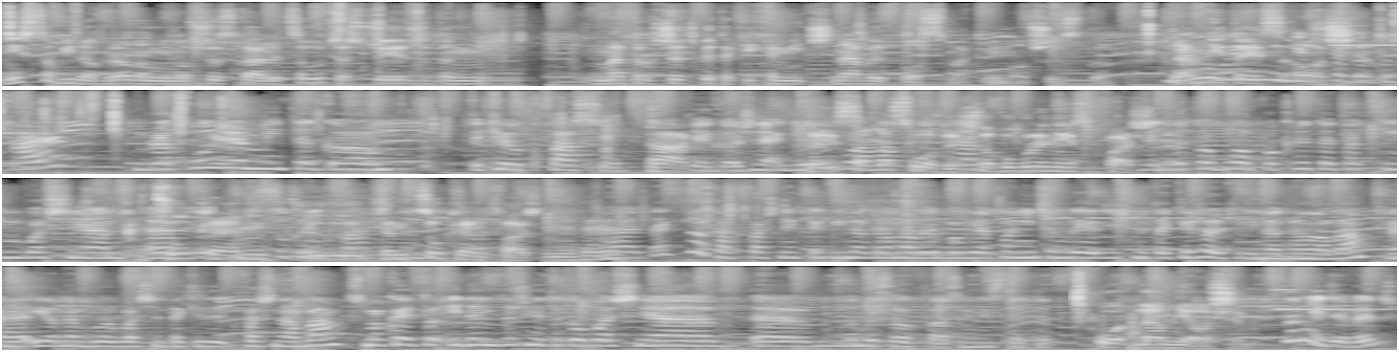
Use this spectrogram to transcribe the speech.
nie jest to winogrono mimo wszystko, ale cały czas czuję, że to nie- ma troszeczkę taki chemicznawy posmak mimo wszystko. Dla mnie to jest mi, wiesz, 8. Tego tutaj. Brakuje mi tego takiego kwasu. Tak, takiego, że jakby to jest było sama pokryte- słodycz, to w ogóle nie jest kwaśne. Jakby to było pokryte takim właśnie e, Cukrem, jakimś cukrem y, tym cukrem kwaśnym. Mhm. E, tak, w kwaśnych tych winogronowych, bo w Japonii ciągle jedliśmy takie żelki winogronowe e, i one były właśnie takie kwaśnawe. Smakuje to identycznie, tylko właśnie e, no bez tego kwasu niestety. O, dla mnie 8. To nie 9.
